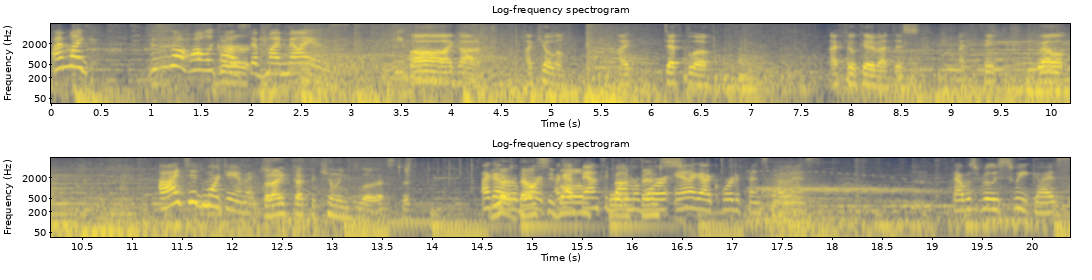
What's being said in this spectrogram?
I'm like, this is a holocaust of my Mayans. People. Oh, I got him. I killed him. I death blow. I feel good about this. I think. Well, I did more damage. but I got the killing blow. That's the. I got you a got reward. bouncy I got bomb, bouncy bomb reward, and I got a core defense bonus. That was really sweet, guys.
